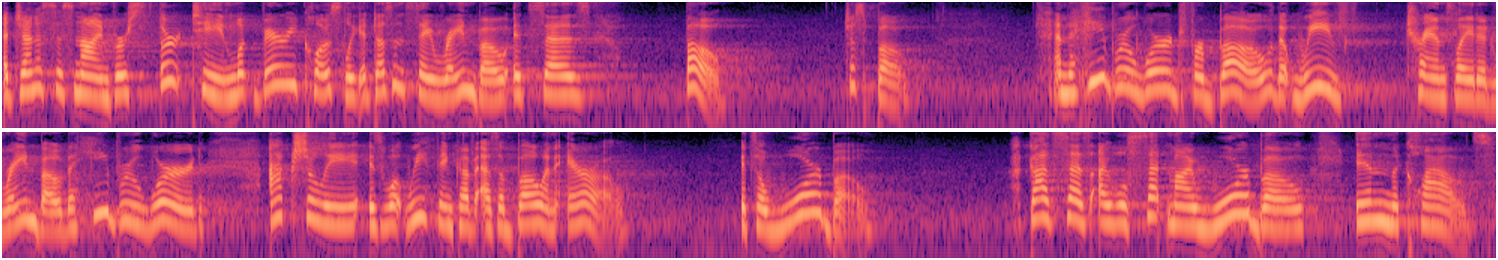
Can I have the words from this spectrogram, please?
at Genesis 9, verse 13. Look very closely. It doesn't say rainbow, it says bow. Just bow. And the Hebrew word for bow that we've translated rainbow, the Hebrew word actually is what we think of as a bow and arrow. it's a war bow. God says, I will set my war bow in the clouds.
